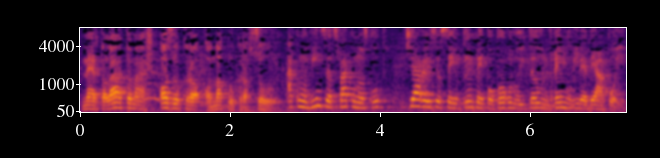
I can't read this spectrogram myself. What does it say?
mert a látomás azokra a napokra szól. Acum vin să-ți fac cunoscut ce are să se întâmple poporului tău în vremurile de apoi,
